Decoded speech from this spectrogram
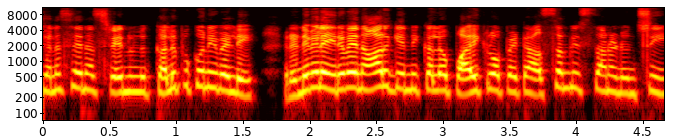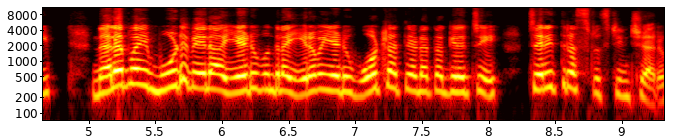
జనసేన శ్రేణులను కలుపుకుని వెళ్ళి రెండు వేల ఇరవై నాలుగు ఎన్నికల్లో పాయిక్రోపేట అసెంబ్లీ స్థానం నుంచి నలభై మూడు వేల ఏడు వందల ఇరవై ఏడు ఓట్ల తేడాతో గెలిచి చరిత్ర సృష్టించారు.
